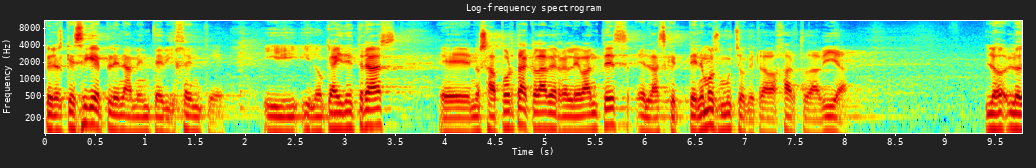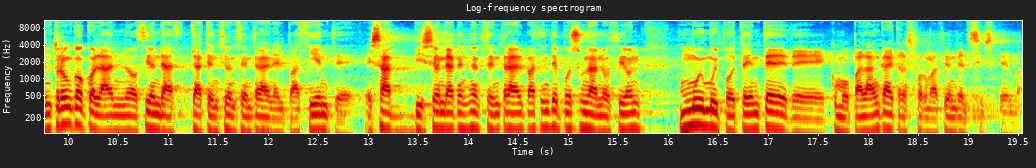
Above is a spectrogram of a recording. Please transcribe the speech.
pero es que sigue plenamente vigente. Y, lo que hay detrás eh, nos aporta claves relevantes en las que tenemos mucho que trabajar todavía. Lo, entronco con la noción de, atención centrada en el paciente. Esa visión de atención centrada en el paciente pues, es una noción muy, muy potente como palanca de transformación del sistema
